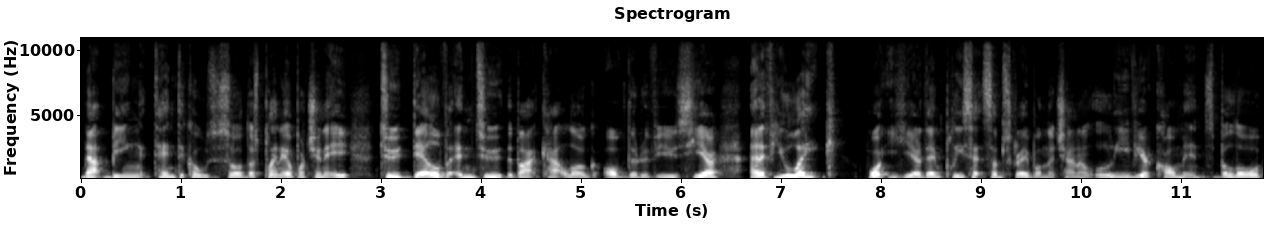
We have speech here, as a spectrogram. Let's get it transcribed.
that being Tentacles. So, there's plenty of opportunity to delve into the back catalogue of the reviews here. And if you like, what you hear, then please hit subscribe on the channel, leave your comments below,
